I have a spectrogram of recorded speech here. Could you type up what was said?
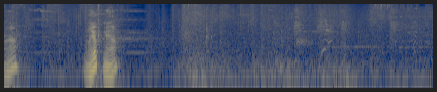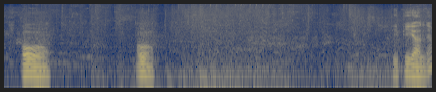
Aha. Buna yok mu ya? Oo. Oo. TP geldi.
